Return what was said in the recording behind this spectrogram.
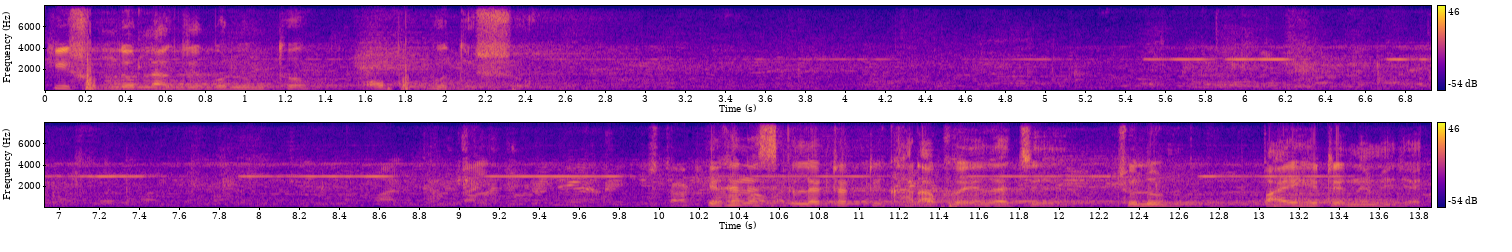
কি সুন্দর লাগছে বলুন তো? অপূর্ব দৃশ্য। এখানে স্কেলেটারটি খারাপ হয়ে গেছে। চলুন, পায়ে হেঁটে নেমে যাই।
